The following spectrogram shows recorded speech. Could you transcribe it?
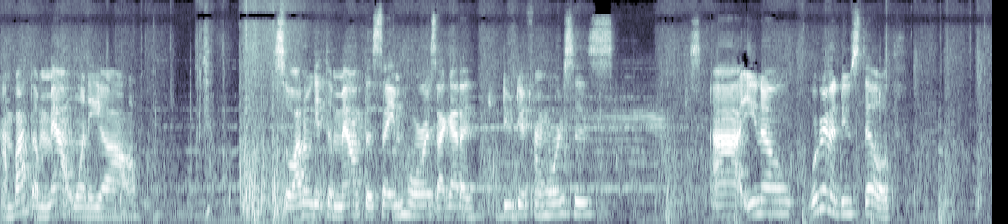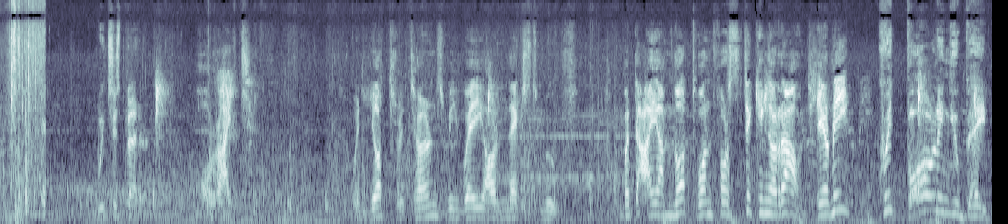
I'm about to mount one of y'all. So I don't get to mount the same horse. I gotta do different horses. Uh, you know, we're gonna do stealth. Which is better? All right. When Yacht returns, we weigh our next move. But I am not one for sticking around, hear me? Quit bawling, you babe.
